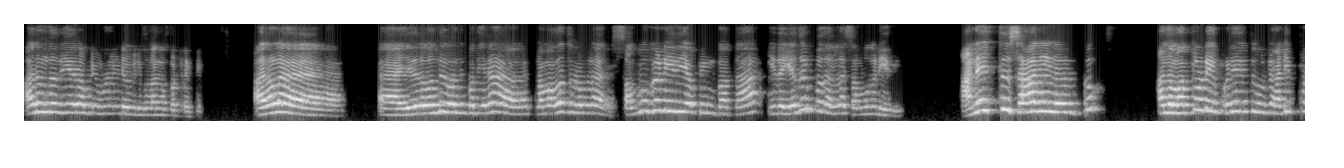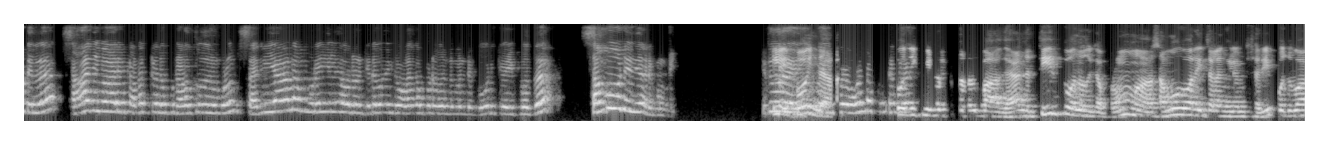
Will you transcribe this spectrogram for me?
அருந்ததியர் அப்படி உள்ளிட்ட வழங்கப்பட்டிருக்கு. அதனால இதுல வந்து வந்து பாத்தீங்கன்னா நம்ம தான் சொல்றோம்ல சமூக நீதி அப்படின்னு பார்த்தா இதை எதிர்ப்பதல்ல சமூக நீதி. அனைத்து சாதியினருக்கும் அந்த மக்களுடைய பிரதிநிதித்துவத்தின் அடிப்படையில சாதிவாரி கணக்கெடுப்பு நடத்துவதன் மூலம் சரியான முறையில் அவர்களுக்கு இடஒதுக்கீடு வழங்கப்பட வேண்டும் என்று கோரிக்கை வைப்பதுதான் சமூக நீதியா இருக்க முடியும். தொடர்பாக அந்த தீர்ப்பு வந்ததுக்கு அப்புறம் சமூக வலைத்தளங்களிலும் சரி பொதுவா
